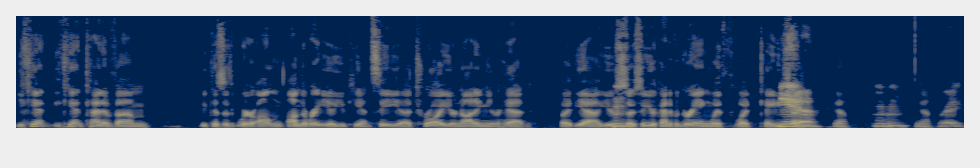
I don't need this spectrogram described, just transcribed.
you can't you can't kind of um because we're on on the radio, you can't see uh, Troy. You're nodding your head, but yeah, you're so so you're kind of agreeing with what Katie Yeah. said. Yeah. Mm-hmm. Yeah. Right.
